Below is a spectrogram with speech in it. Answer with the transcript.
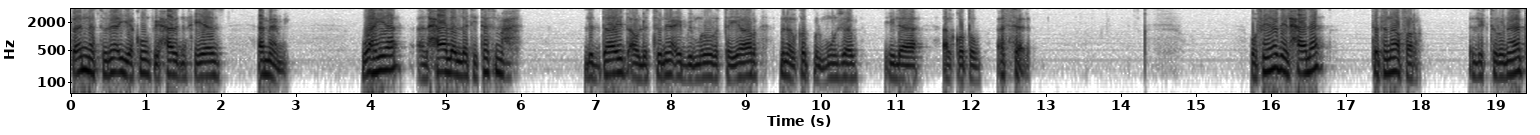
فإن الثنائي يكون في حالة انحياز أمامي وهي الحالة التي تسمح للدايد أو للثنائي بمرور التيار من القطب الموجب إلى القطب السالب. وفي هذه الحالة تتنافر الإلكترونات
